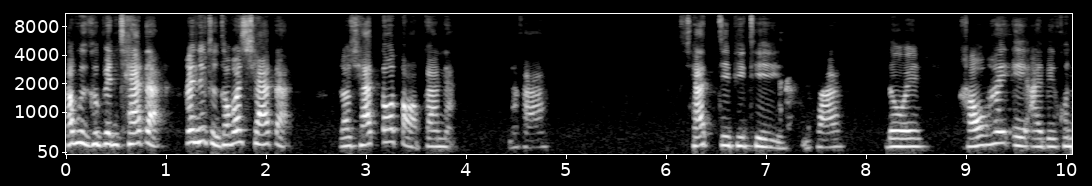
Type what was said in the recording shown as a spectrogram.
ก็คือคือเป็นแชทอะให้นึกถึงคำว่าแชทอะเราแชทโต้ตอบกันน่ะนะคะ Chat GPT นะคะ โดยเขาให้ AI เป็นคน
